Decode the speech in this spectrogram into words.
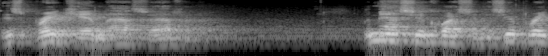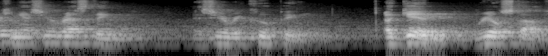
This break can't last forever. Let me ask you a question. As you're breaking, as you're resting, as you're recouping, again, real stuff.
